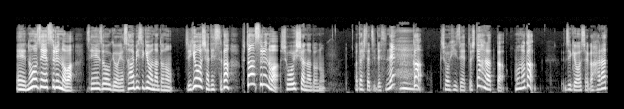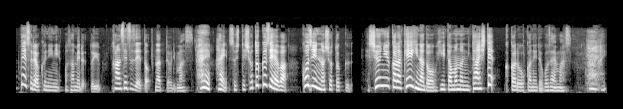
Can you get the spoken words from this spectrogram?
えー納税するのは製造業やサービス業などの事業者ですが負担するのは消費者などの私たちですねが消費税として払ったものが事業者が払ってそれを国に納めるという間接税となっております。はい。はい。そして所得税は個人の所得収入から経費などを引いたものに対してかかるお金でございます。はい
